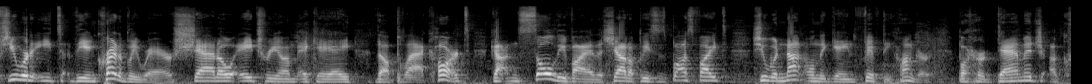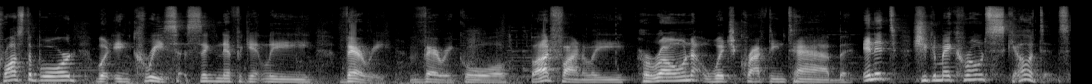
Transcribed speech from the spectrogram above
she were to eat the incredibly rare Shadow Atrium, aka the Black Heart, gotten solely via the Shadow Pieces boss fight, she would not only gain 50 hunger, but her damage across the board would increase significantly. Very, very cool. But finally, her own witchcrafting tab. In it, she can make her own skeletons,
